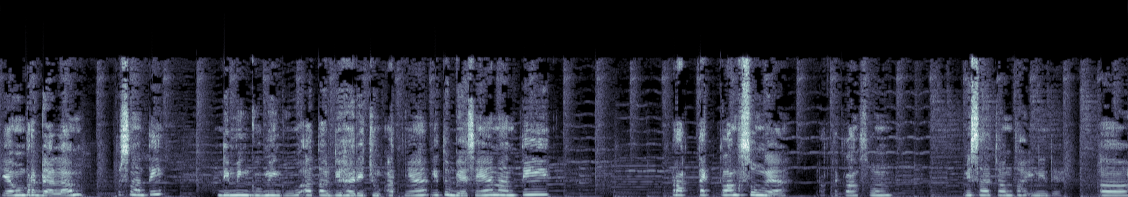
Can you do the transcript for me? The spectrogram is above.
ya memperdalam. Terus nanti di minggu-minggu atau di hari Jumatnya itu biasanya nanti praktek langsung ya. Praktek langsung. Misal contoh ini deh uh,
